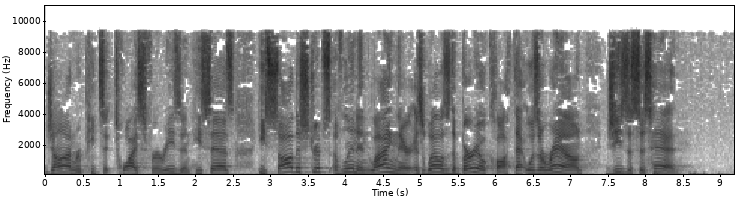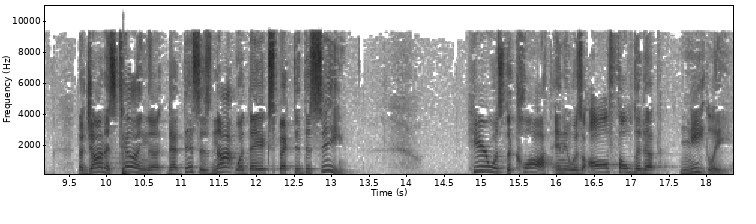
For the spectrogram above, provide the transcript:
John repeats it twice for a reason. He says he saw the strips of linen lying there as well as the burial cloth that was around Jesus' head. Now, John is telling the, that this is not what they expected to see. Here was the cloth, and it was all folded up neatly.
